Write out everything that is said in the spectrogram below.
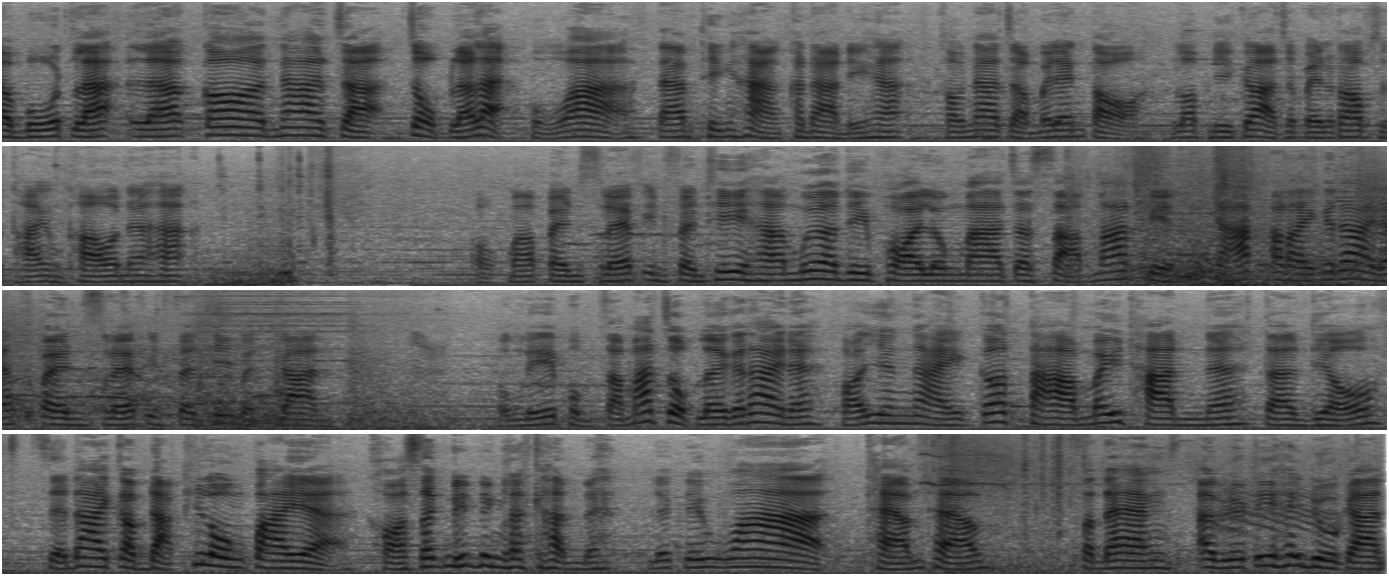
จะบูตแล้วแล้วก็น่าจะจบแล้วแหละ ผมว่าแต้มทิ้งห่างขนาดนี้ฮะเขาน่าจะไม่เล่นต่อ รอบนี้ก็อาจจะเป็นรอบสุดท้ายของเขานะฮะออกมาเป็น Slave Infantry ฮะ เมื่อดีพอยลงมาจะสามารถเปลี่ยนการ์ดอะไรก็ได้นะ เป็น Slave Infantry เหมือนกัน ตรงนี้ผมสามารถจบเลยก็ได้นะ เพราะยังไงก็ตามไม่ทันนะ แต่เดี๋ยวเสียดายกับดักที่ลงไปอะ ขอสักนิดนึงแล้วกันนะ เรียกได้ว่าแถมแถม แสดง ability ให้ดูกัน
